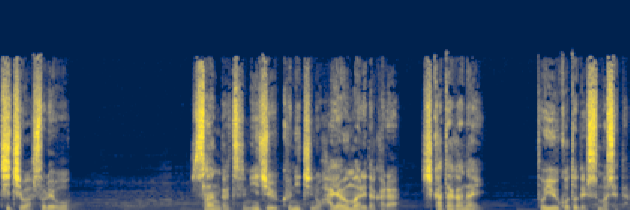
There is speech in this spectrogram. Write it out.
父はそれを3月29日の早生まれだから仕方がないということで済ませた。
